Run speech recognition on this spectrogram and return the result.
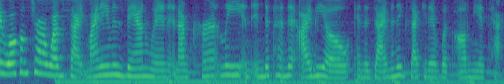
Hi, welcome to our website. My name is Van Wynn, and I'm currently an independent IBO and a Diamond Executive with Omnia Tech.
